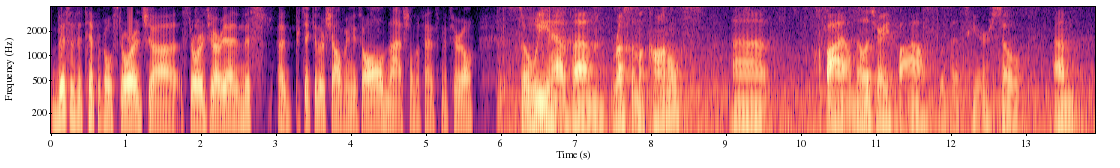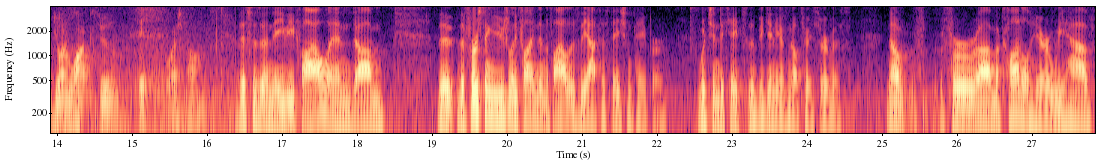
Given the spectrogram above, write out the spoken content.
This is a typical storage uh, storage area, and this uh, particular shelving is all national defense material. So we have um, Russell McConnell's uh, file, military file with us here. So um, do you want to walk through it for us, Paul? This is a Navy file, and um, the, the first thing you usually find in the file is the attestation paper, which indicates the beginning of military service. Now, for uh, McConnell here, we have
